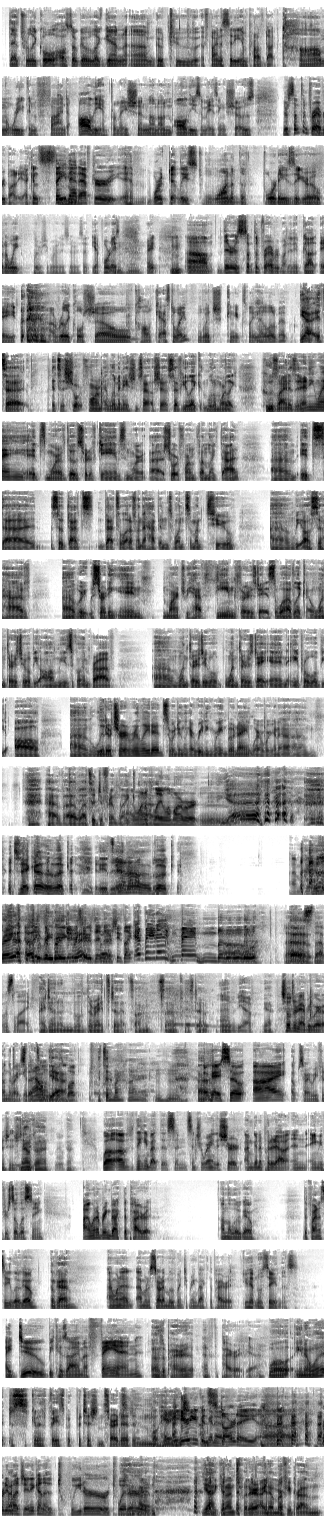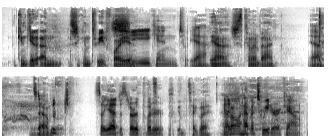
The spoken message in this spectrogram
That's really cool. Also, go again, um, go to finestcityimprov.com where you can find all the information on, on all these amazing shows. There's something for everybody. I can say that after I have worked at least one of the four days that you're open a week. Thursday, Friday, Saturday, Sunday. Yeah, four days, right? Um, there is something for everybody. They've got a, a really cool show called Castaway, which can you explain that a little bit? Yeah, it's a it's a short form elimination style show. So if you like a little more like whose line is it anyway, it's more of those sort of games and more uh, short form fun like that. Um, it's uh, so that's that's a lot of fun that happens once a month too. Um, we also have uh, we're, we're starting in March. We have themed Thursdays, so we'll have like a, one Thursday will be all musical improv. Um, one Thursday will one Thursday in April will be all um, literature related. So we're doing like a reading rainbow night where we're gonna um, have uh, lots of different like I want to uh, play LeVar Burton. yeah. Take a look. It's in a book. I'm good. Right, At least the reading producer's in rainbow. there. She's like, I'm reading rainbow. That was, uh, that was life. I don't own the- the rights to that song, so please don't. Uh, yeah. Yeah, Children everywhere on the rights to that down. song. yeah. Facebook. It's in my heart. Mm-hmm. Uh, okay, so I. Oh, sorry. We finished with your No, go ahead. Go ahead. Well, I was thinking about this, and since you're wearing the shirt, I'm going to put it out. And Amy, if you're still listening, I want to bring back the pirate on the logo, the Finest City logo. Okay. I want to. I want to start a movement to bring back the pirate. You have no say in this. I do because I'm a fan Oh, the pirate. of the pirate. Yeah. Well, you know what? Just get a Facebook petition started, and we'll hear. I hear you can gonna- start a uh, pretty much any kind of tweeter or Twitter. Yeah. And, yeah, get on Twitter. I know Murphy Brown can get on. She can tweet for you. She can. Tw- yeah. yeah, she's coming back. Yeah. So so yeah, just start a Twitter. Good segue. I don't have a Tweeter account.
